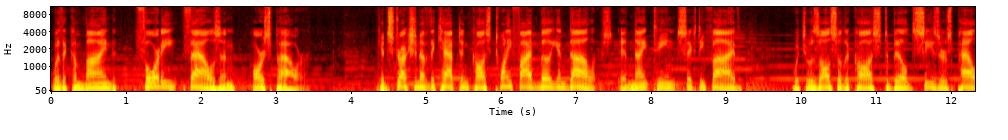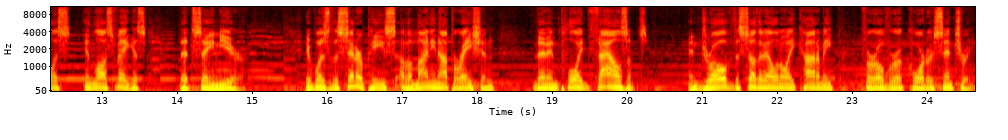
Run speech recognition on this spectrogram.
with a combined 40,000 horsepower. Construction of the Captain cost $25 million in 1965, which was also the cost to build Caesar's Palace in Las Vegas that same year. It was the centerpiece of a mining operation that employed thousands and drove the Southern Illinois economy for over a quarter century.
